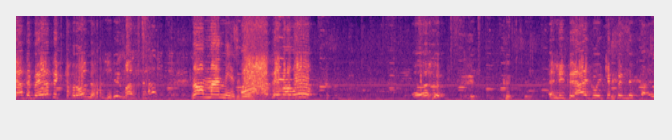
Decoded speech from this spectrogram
Pégate, pégate, cabrón. No quieres matar. No mames, güey. ¡Ah, te mamó! Es literal, güey, qué pendeja, eh.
